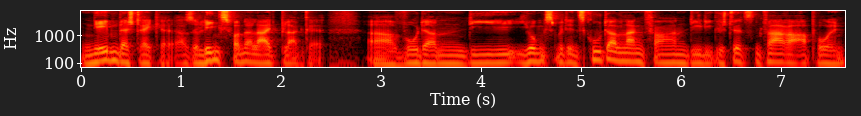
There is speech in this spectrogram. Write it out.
neben der Strecke, also links von der Leitplanke, äh, wo dann die Jungs mit den Scootern langfahren, die die gestürzten Fahrer abholen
